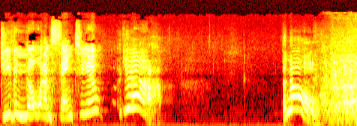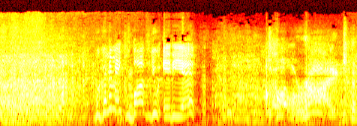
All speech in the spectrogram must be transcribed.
do you even know what I'm saying to you? Yeah. Uh, No. We're gonna make love, you idiot. All right. You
